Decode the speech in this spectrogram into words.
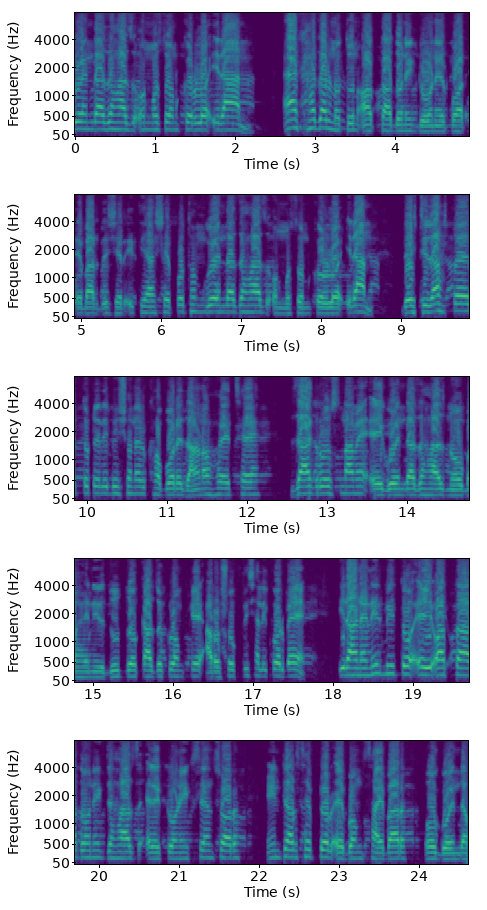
গোয়েন্দা জাহাজ উন্মোচন করল ইরান। এক হাজার নতুন অত্যাধুনিক ড্রোনের পর এবার দেশের ইতিহাসে প্রথম গোয়েন্দা জাহাজ উন্মোচন করল ইরান। দেশটির রাষ্ট্রায়ত্ত টেলিভিশনের খবরে জানানো হয়েছে, জাগরোস নামে এই গোয়েন্দা জাহাজ নৌবাহিনীর যুদ্ধ কার্যক্রমকে আরও শক্তিশালী করবে। ইরানে নির্মিত এই অত্যাধুনিক জাহাজ ইলেকট্রনিক সেন্সর, ইন্টারসেপ্টর এবং সাইবার ও গোয়েন্দা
